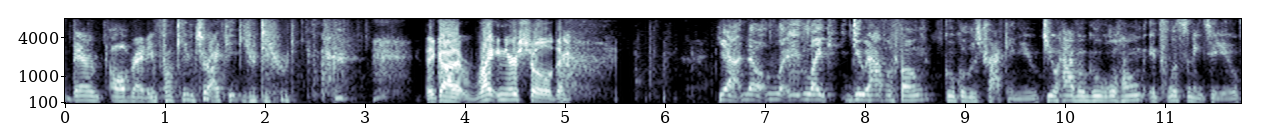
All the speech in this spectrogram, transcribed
They're already fucking tracking you, dude. They got it right in your shoulder. Yeah, no, like, do you have a phone? Google is tracking you. Do you have a Google Home? It's listening to you.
